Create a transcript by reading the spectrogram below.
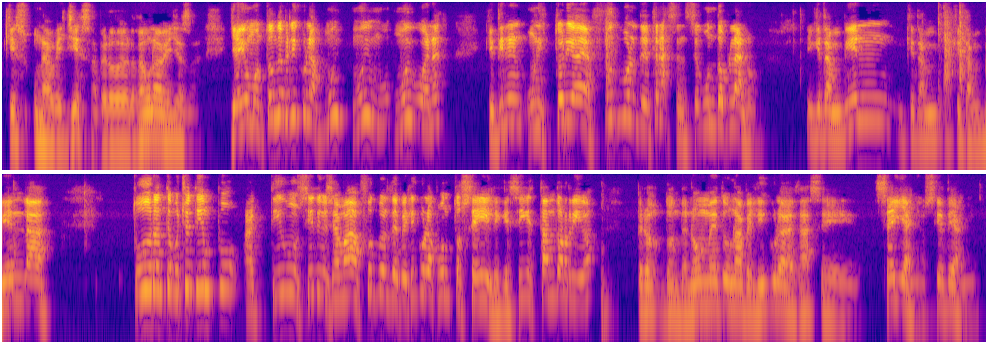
que es una belleza, pero de verdad una belleza. Y hay un montón de películas muy, muy, muy, buenas que tienen una historia de fútbol detrás, en segundo plano, y que también, que, tam- que también la... Tuve durante mucho tiempo activo un sitio que se llamaba futboldepelícula.cl, que sigue estando arriba, pero donde no meto una película desde hace 6 años, 7 años.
